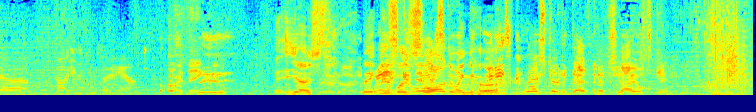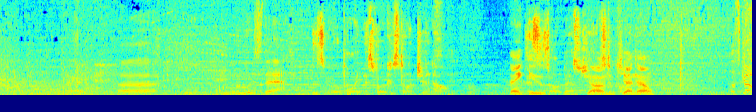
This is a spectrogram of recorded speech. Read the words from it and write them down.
uh, thought you could use a hand. Why, thank you. Yes. Thank We you for crushed- slaughtering We her. just crushed her to death in a child's game. Uh, who is that? The zero point is focused on Geno. Thank This you, is our best chance to um, Geno. Let's go.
